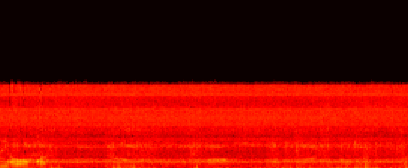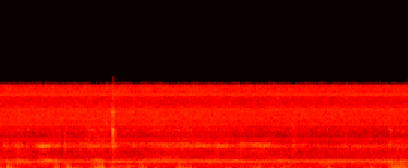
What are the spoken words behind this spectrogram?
นี่เอาออกก่อน อืม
